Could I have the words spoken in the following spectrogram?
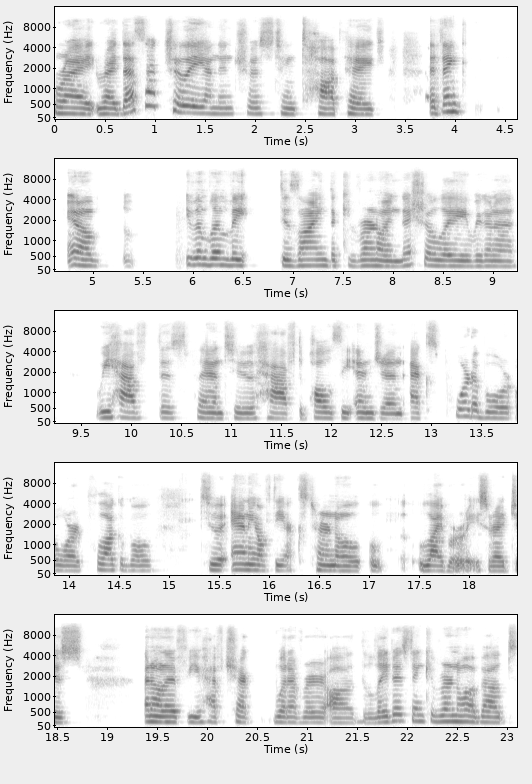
Right right. That's actually an interesting topic. I think you know even when we designed the Kyverno initially we're gonna we have this plan to have the policy engine exportable or pluggable to any of the external uh, libraries, right? Just, I don't know if you have checked whatever uh, the latest in Kyverno about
